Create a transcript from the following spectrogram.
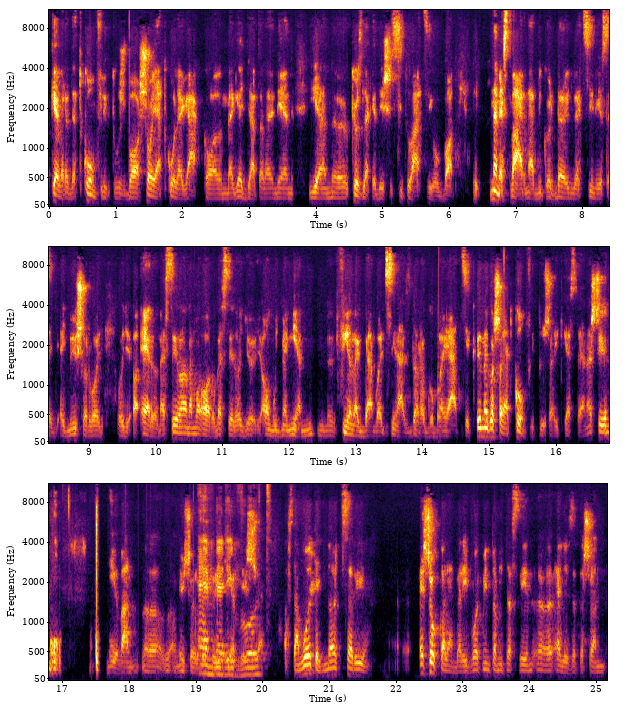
keveredett konfliktusba a saját kollégákkal, meg egyáltalán ilyen, ilyen közlekedési szituációkban. Nem ezt várnád, mikor beül egy színész egy, egy műsor, hogy, hogy erről beszél, hanem arról beszél, hogy amúgy meg milyen filmekben vagy színház darabokban játszik. Ő meg a saját konfliktusait kezdte el mesélni. Nyilván a műsor Emberi volt. Aztán volt egy nagyszerű, ez sokkal emberi volt, mint amit azt én előzetesen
